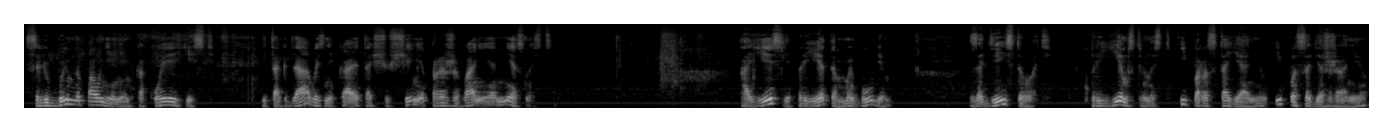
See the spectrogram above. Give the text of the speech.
с любым наполнением, какое есть. И тогда возникает ощущение проживания местности. А если при этом мы будем задействовать преемственность и по расстоянию, и по содержанию,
